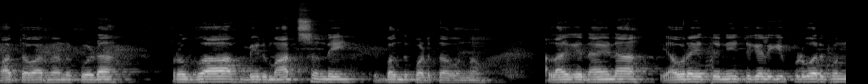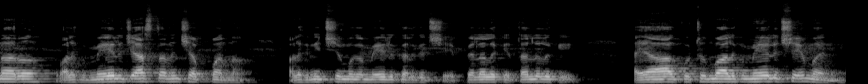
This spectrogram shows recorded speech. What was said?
వాతావరణాన్ని కూడా ప్రభా మీరు మార్చండి. ఇబ్బంది పడుతూ ఉన్నాం. అలాగే నాయన ఎవరైతే నీతి కలిగి ఇప్పటి వరకు ఉన్నారో వాళ్ళకి మేలు చేస్తానని చెప్పన్నాం. వాళ్ళకి నిత్యముగా మేలు కలిగించి పిల్లలకి తల్లులకి అయా కుటుంబాలకు మేలు చేయమని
